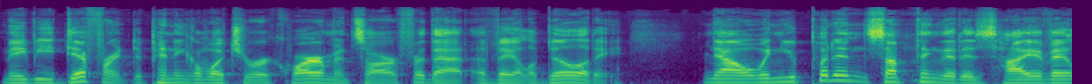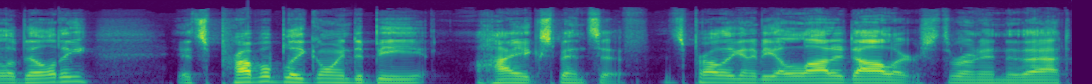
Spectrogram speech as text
may be different depending on what your requirements are for that availability. Now, when you put in something that is high availability, it's probably going to be high expensive. It's probably going to be a lot of dollars thrown into that.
